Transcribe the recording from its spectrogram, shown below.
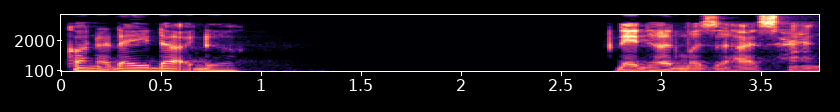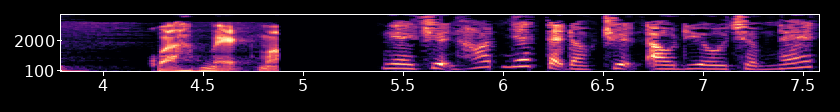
Con ở đây đợi được. Đến hơn một giờ sáng Quá mệt mỏi. Nghe chuyện hot nhất tại đọc audio.net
